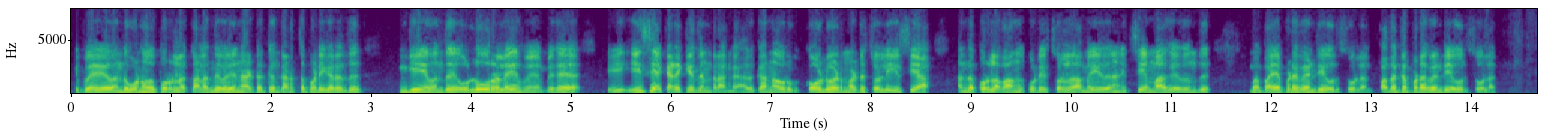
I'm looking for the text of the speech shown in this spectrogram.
இப்ப வந்து உணவுப் பொருளை கலந்து வெளிநாட்டுக்கும் கடத்தப்படுகிறது. இங்கேயே வந்து உள்ளூர்லயும் மிக ஈஸியா கிடைக்குதுன்றாங்க. அதுக்கான ஒரு கோட் வேர்டு மட்டும் சொல்லி ஈஸியா அந்த பொருளை வாங்கக்கூடிய சூழல் அமையுதுன்னா நிச்சயமாக இது வந்து பயப்பட வேண்டிய ஒரு சூழல் பதட்டப்பட வேண்டிய ஒரு சூழல்.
